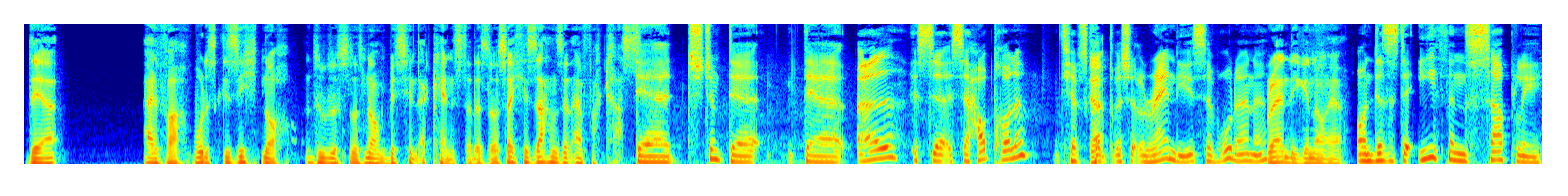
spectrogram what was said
der einfach, wo das Gesicht noch, du das noch ein bisschen erkennst oder so. Solche Sachen sind einfach krass. Der, stimmt, der, der Earl ist der, ist der Hauptrolle. Ich hab's Ja. gerade, Randy ist der Bruder, ne? Randy, genau, ja. Und das ist der Ethan Suppley.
